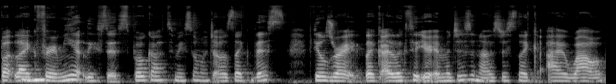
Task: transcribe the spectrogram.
but like Mm-hmm. for me at least, it spoke out to me so much. I was like, this feels right. Like, I looked at your images and I was just like, I, wow.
